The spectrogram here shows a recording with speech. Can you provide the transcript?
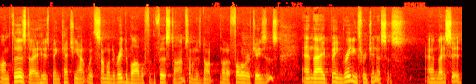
on Thursday who's been catching up with someone to read the Bible for the first time, someone who's not, not a follower of Jesus, and they've been reading through Genesis. And they said,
